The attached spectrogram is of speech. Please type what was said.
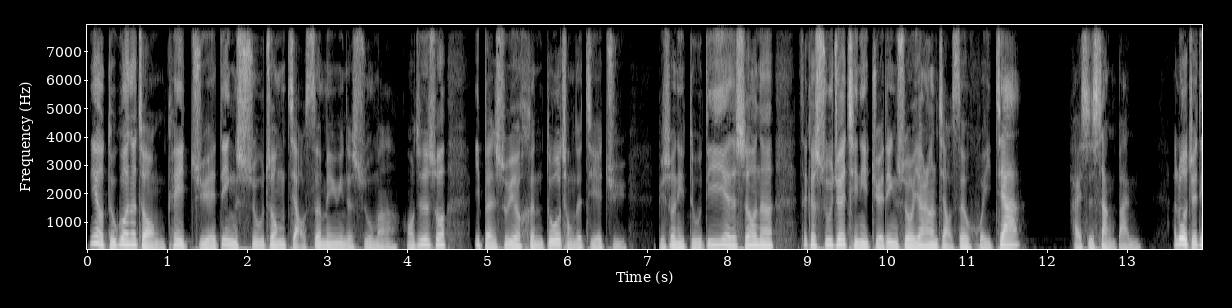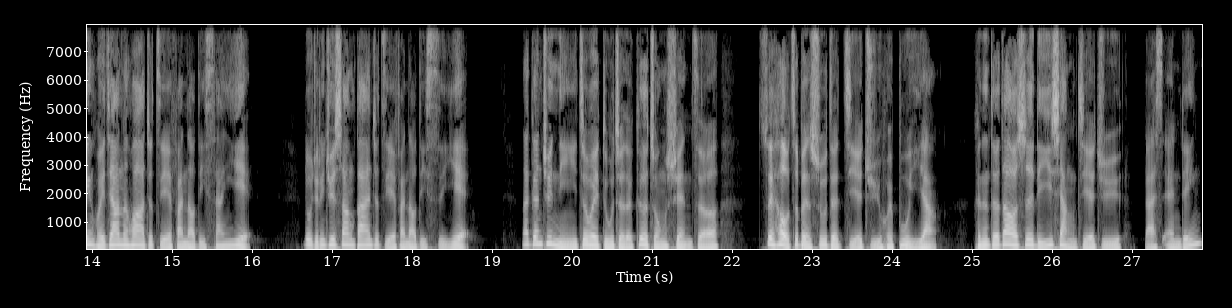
你有读过那种可以决定书中角色命运的书吗？哦，就是说一本书有很多重的结局。比如说你读第一页的时候呢，这个书就会请你决定说要让角色回家还是上班。啊，如果决定回家的话，就直接翻到第三页；如果决定去上班，就直接翻到第四页。那根据你这位读者的各种选择，最后这本书的结局会不一样，可能得到的是理想结局 （best ending），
